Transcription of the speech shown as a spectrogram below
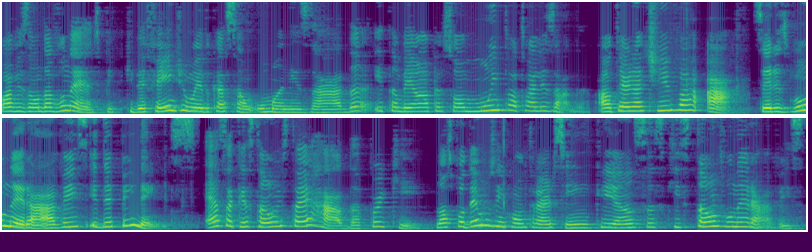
com a visão da VUNESP, que defende uma educação humanizada e também é uma pessoa muito atualizada. Alternativa A: seres vulneráveis e dependentes. Essa questão está errada, porque nós podemos encontrar sim crianças que estão vulneráveis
